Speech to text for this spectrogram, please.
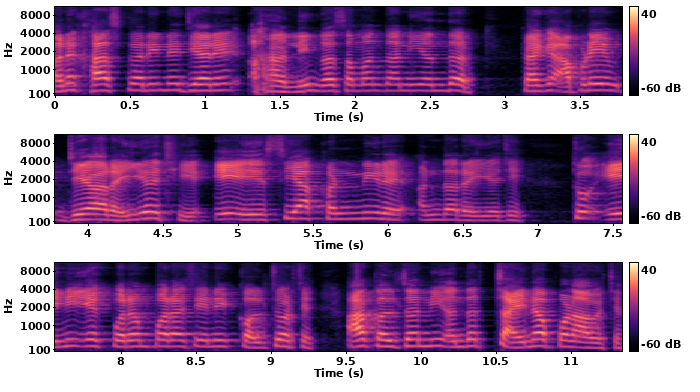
અને ખાસ કરીને જ્યારે લિંગ અસમાનતાની અંદર, કારણ કે આપણે જ્યાં રહીએ છીએ, એ એશિયા ખંડની અંદર રહીએ છીએ, તો એની એક પરંપરા છે, એની કલ્ચર છે. આ કલ્ચરની અંદર ચાઇના પણ આવે છે.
